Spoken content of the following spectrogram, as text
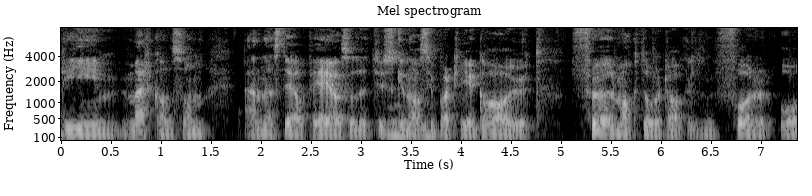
de merkene som NSDAP, altså det tyske nazipartiet, ga ut før maktovertakelsen for å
